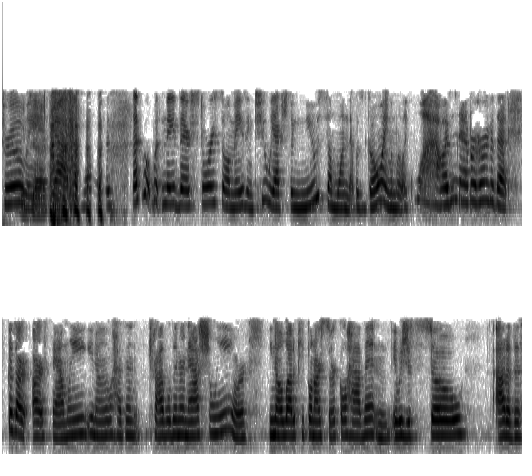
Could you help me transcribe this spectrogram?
Truly, Exactly. yeah. That's, that's what made their story so amazing too. We actually knew someone that was going, and we're like, "Wow, I've never heard of that." Because our our family, you know, hasn't traveled internationally, or you know, a lot of people in our circle haven't, and it was just so out of this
